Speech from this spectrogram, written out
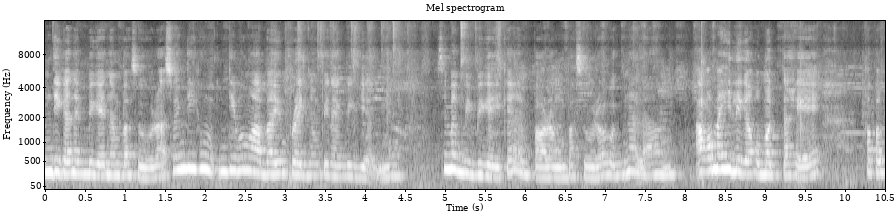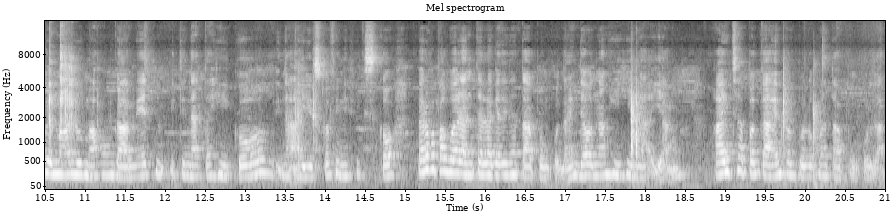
Hindi ka nagbigay ng basura. So, hindi, hindi bumaba yung pride ng pinagbigyan mo. Kasi magbibigay ka, parang basura, wag na lang. Ako mahilig ako magtahi. Kapag may mga luma akong gamit, itinatahi ko, inaayos ko, finifix ko. Pero kapag wala talaga, tinatapon ko na. Hindi ako nang hihinayang. Kahit sa pagkain, pagbulok na tapon ko na.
